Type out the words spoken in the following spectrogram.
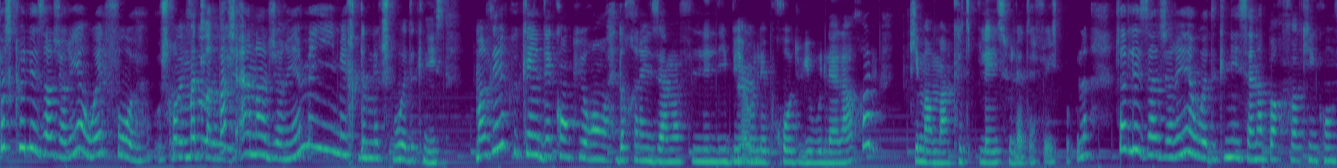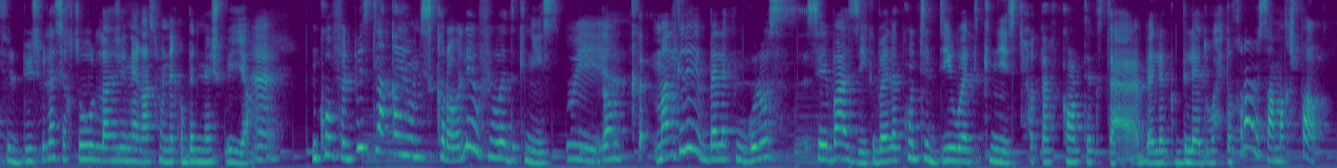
parce que les Algériens والفوه شغل ما تلقاش un Algérien ما يخدملكش بواد كنيس malgré que كاين des concurrents واحد اخرين زعما في اللي يبيعوا les produits ولا الآخر كيما marketplace ولا تاع فيسبوك ولا غير les Algériens واد كنيس أنا parfois كي نكون في البوس ولا surtout la génération اللي قبلنا شوية نكون في البيس تلاقيهم سكرولي وفي واد كنيس. oui. donc malgré بالك نقولوا c'est basique بالك كنت تدي واد كنيس تحطها في contexte تاع بالك بلاد واحدة أخرى ça marche pas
